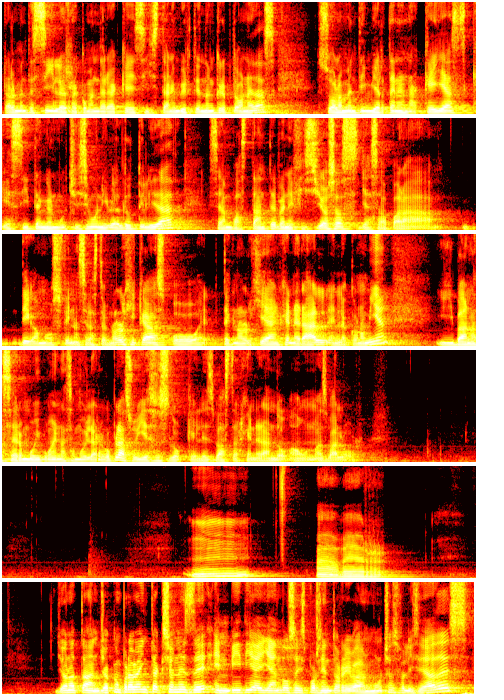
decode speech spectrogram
realmente sí les recomendaría que si están invirtiendo en criptomonedas, solamente invierten en aquellas que sí tengan muchísimo nivel de utilidad, sean bastante beneficiosas, ya sea para, digamos, financieras tecnológicas o tecnología en general en la economía y van a ser muy buenas a muy largo plazo y eso es lo que les va a estar generando aún más valor. Mm, a ver. Jonathan, yo compré 20 acciones de Nvidia y ando 6% arriba. Muchas felicidades.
